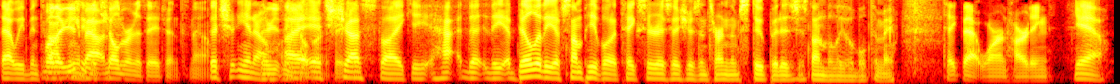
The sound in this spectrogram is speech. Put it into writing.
that we've been well, talking they're using about. the children as agents now. The ch- you know, They're using I- it's as agents. just like you ha- the the ability of some people to take serious issues and turn them stupid is just unbelievable to me. Take that, Warren Harding. Yeah.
